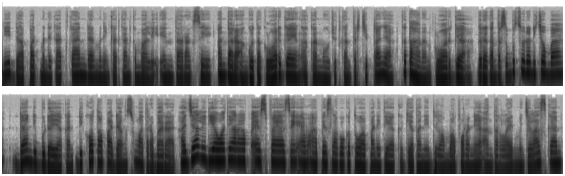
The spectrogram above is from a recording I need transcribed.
ini dapat mendekatkan dan meningkatkan kembali interaksi antara anggota keluarga yang akan mewujudkan terciptanya ketahanan keluarga. Gerakan tersebut sudah dicoba dan dibudayakan di Kota Padang, Sumatera Barat. Haja Lidiawati Arab SPSI MAP selaku Ketua Panitia kegiatan ini dalam laporannya antara lain menjelaskan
